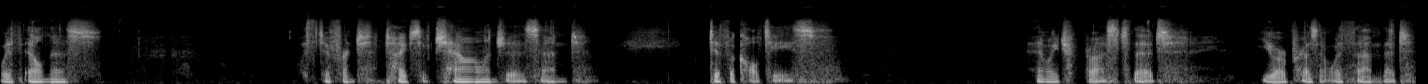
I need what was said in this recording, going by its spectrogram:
with illness, with different types of challenges and difficulties. And we trust that you are present with them, that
